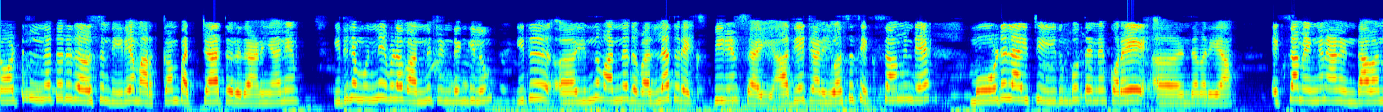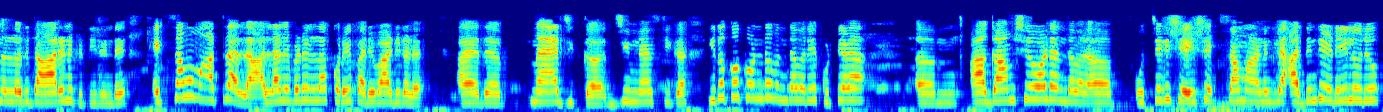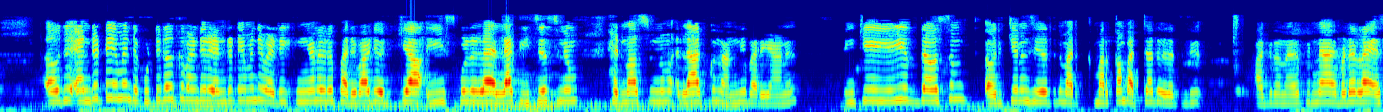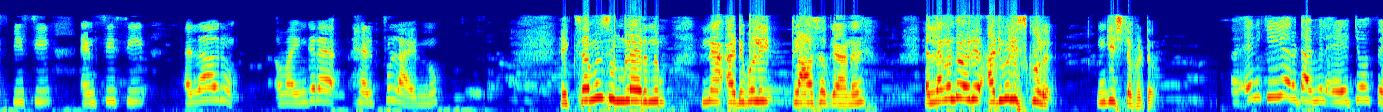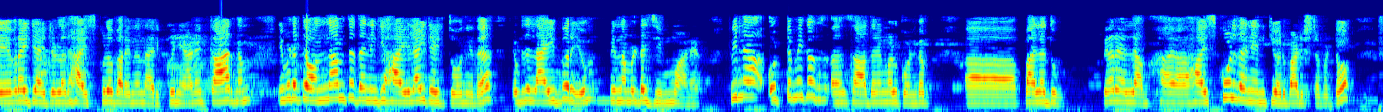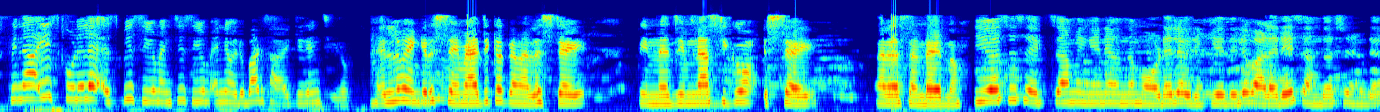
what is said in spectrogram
Total ഇന്നത്തെ ഒരു ദിവസം തീരെ മറക്കാൻ പറ്റാത്തൊരിതാണ്. ഞാൻ ഇതിനു മുന്നേ ഇവിടെ വന്നിട്ടുണ്ടെങ്കിലും ഇത് ഇന്ന് വന്നത് വല്ലാത്തൊരു എക്സ്പീരിയൻസ് ആയി. ആദ്യമായിട്ടാണ് യു എസ് എസ് എക്സാമിന്റെ മോഡലായി ചെയ്യുമ്പോൾ തന്നെ കുറെ എന്താ പറയാ എക്സാം എങ്ങനെയാണ് ഉണ്ടാവുക എന്നുള്ള ഒരു ധാരണ കിട്ടിയിട്ടുണ്ട്. എക്സാം മാത്രമല്ല അല്ലാതെ ഇവിടെയുള്ള കുറെ പരിപാടികൾ അതായത് മാജിക് ജിംനാസ്റ്റിക് ഇതൊക്കെ കൊണ്ട് എന്താ പറയാ കുട്ടികളെ ആകാംക്ഷയോടെ എന്താ പറയാ ഉച്ചയ്ക്ക് ശേഷം എക്സാം ആണെങ്കിൽ അതിന്റെ ഇടയിൽ ഒരു ഒരു എന്റർടൈൻമെന്റ് കുട്ടികൾക്ക് വേണ്ടി ഒരു എന്റർടൈൻമെന്റ് വേണ്ടി ഇങ്ങനെ ഒരു പരിപാടി ഒരുക്കിയ ഈ സ്കൂളിലെ എല്ലാ ടീച്ചേഴ്സിനും ഹെഡ് മാസ്റ്ററിനും എല്ലാവർക്കും നന്ദി പറയാണ്. എനിക്ക് ഈ ദിവസം ഒരിക്കലും ജീവിതത്തിൽ മറക്ക- മറക്കാൻ പറ്റാത്ത വിധത്തിൽ ആഗ്രഹം. പിന്നെ ഇവിടെയുള്ള S P C N C C എല്ലാവരും ഭയങ്കര ഹെൽപ്ഫുൾ ആയിരുന്നു. എക്സാം സിമ്പിൾ ആയിരുന്നു. പിന്നെ അടിപൊളി ക്ലാസ് ഒക്കെയാണ്. എല്ലാം കൊണ്ടും ഒരു അടിപൊളി സ്കൂൾ എനിക്ക് ഇഷ്ടപ്പെട്ടു. എനിക്ക് ഈ ഒരു ടൈമിൽ ഏറ്റവും ഫേവറേറ്റ് ആയിട്ടുള്ള ഒരു ഹൈസ്കൂൾ പറയുന്നത് നരിക്കുനിയാണ് കാരണം ഇവിടുത്തെ ഒന്നാമത്തെ തന്നെ എനിക്ക് ഹൈലൈറ്റ് ആയിട്ട് തോന്നിയത് ഇവിടുത്തെ ലൈബ്രറിയും പിന്നെ നമ്മുടെ ജിമ്മുമാണ് പിന്നെ ഒട്ടുമിക്ക സാധനങ്ങൾ കൊണ്ടും പലതും വേറെ എല്ലാം ഹൈസ്കൂൾ തന്നെ എനിക്ക് ഒരുപാട് ഇഷ്ടപ്പെട്ടു. പിന്നെ ഈ സ്കൂളിലെ എസ് പി സിയും എൻ സി സിയും എന്നെ ഒരുപാട് സഹായിക്കുകയും ചെയ്തു. എല്ലാം ഭയങ്കര ഇഷ്ടമായി മാജിക് ഒക്കെ നല്ല ഇഷ്ടമായി പിന്നെ ജിംനാസ്റ്റിക്കും ഇഷ്ടമായി നല്ല രസമുണ്ടായിരുന്നു. യു എസ് എസ് എക്സാം ഇങ്ങനെ ഒന്ന് മോഡൽ ഒരുക്കിയതിൽ വളരെ സന്തോഷമുണ്ട്.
